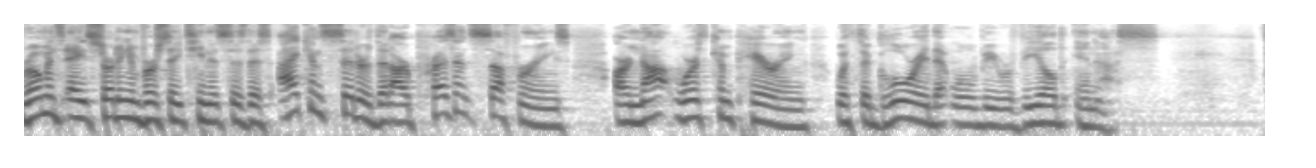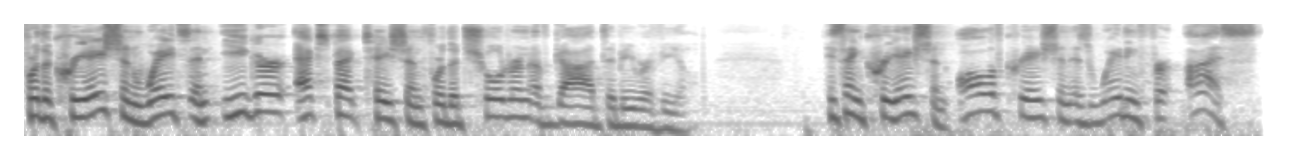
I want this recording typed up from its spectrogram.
Romans 8, starting in verse 18, it says this I consider that our present sufferings are not worth comparing with the glory that will be revealed in us. For the creation waits an eager expectation for the children of God to be revealed. He's saying creation, all of creation is waiting for us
